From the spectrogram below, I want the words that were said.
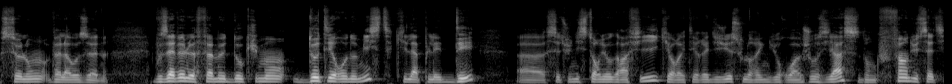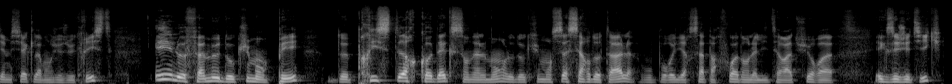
selon Wellhausen. Vous avez le fameux document deutéronomiste qu'il appelait D, euh, c'est une historiographie qui aurait été rédigée sous le règne du roi Josias, donc fin du 7e siècle avant Jésus-Christ, et le fameux document P de Priester Codex en allemand, le document sacerdotal, vous pourrez lire ça parfois dans la littérature euh, exégétique,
